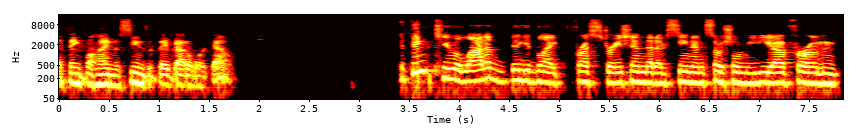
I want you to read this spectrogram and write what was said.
I think, behind the scenes that they've got to work out. I think too, a lot of the like frustration that I've seen on social media from,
